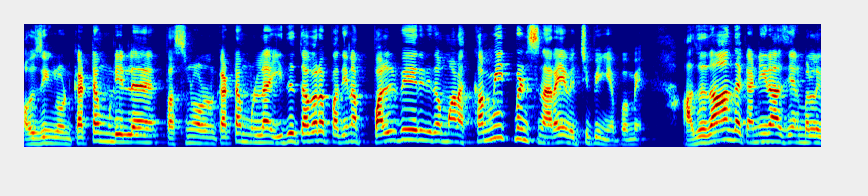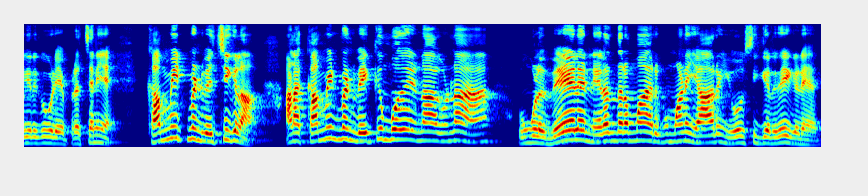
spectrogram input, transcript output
ஹவுசிங் லோன் கட்ட முடியல பர்சனல் லோன் கட்ட முடியல. இது தவிர பார்த்தீங்கன்னா பல்வேறு விதமான கமிட்மெண்ட்ஸ் நிறைய வச்சுப்பீங்க எப்போவுமே. அதுதான் அந்த கன்னிராசி அன்பர்களுக்கு இருக்கக்கூடிய பிரச்சனையை. கமிட்மெண்ட் வச்சுக்கலாம். ஆனால் கமிட்மெண்ட் வைக்கும்போது என்ன ஆகும்னா உங்களை வேலை நிரந்தரமாக இருக்குமான்னு யாரும் யோசிக்கிறதே கிடையாது.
